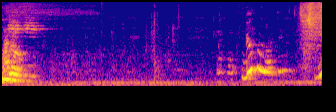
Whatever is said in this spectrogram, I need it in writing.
ভালো হাই আমাদের হাতে কি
